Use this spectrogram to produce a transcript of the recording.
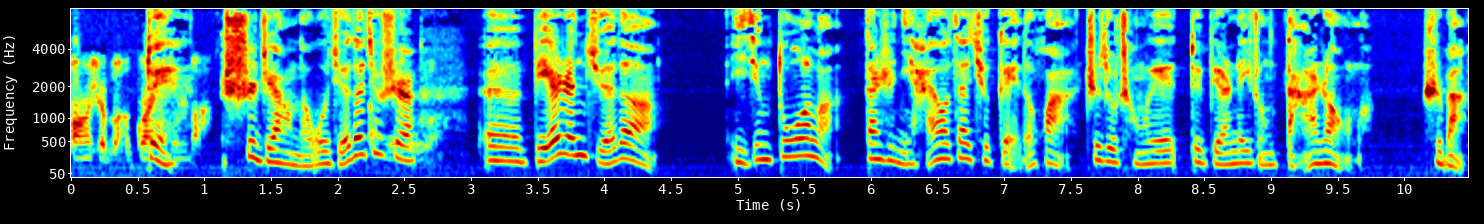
方式吧，关心吧。是这样的，我觉得就是，呃，别人觉得已经多了，但是你还要再去给的话，这就成为对别人的一种打扰了，是吧？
